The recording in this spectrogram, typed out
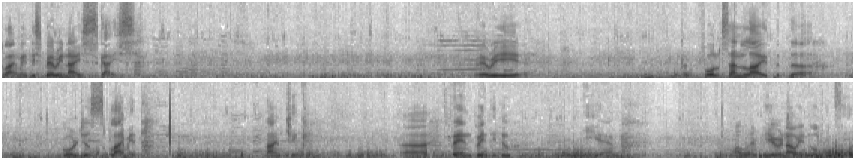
Climate is very nice guys. Very uh, full sunlight but the gorgeous climate time check uh, 10:22 p.m. Oh, I'm here now in open sea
